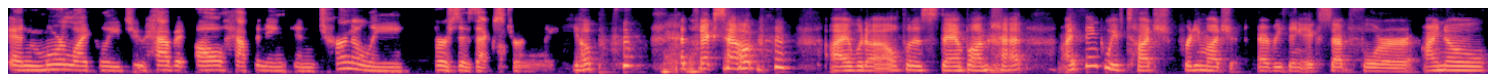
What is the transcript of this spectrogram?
and more likely to have it all happening internally versus externally. Yep, that checks out. I would, uh, I'll put a stamp on that. I think we've touched pretty much everything except for I know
